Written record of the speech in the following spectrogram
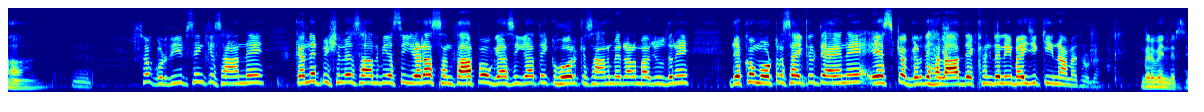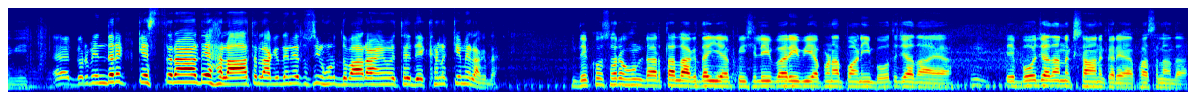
ਹਾਂ। ਸੋ ਗੁਰਦੀਪ ਸਿੰਘ ਕਿਸਾਨ ਨੇ ਕਹਿੰਦੇ ਪਿਛਲੇ ਸਾਲ ਵੀ ਅਸੀਂ ਜਿਹੜਾ ਸੰਤਾਪ ਹੋ ਗਿਆ ਸੀਗਾ ਤੇ ਇੱਕ ਹੋਰ ਕਿਸਾਨ ਮੇਰੇ ਨਾਲ ਮੌਜੂਦ ਨੇ। ਦੇਖੋ ਮੋਟਰਸਾਈਕਲ ਤੇ ਆਏ ਨੇ ਇਸ ਘੱਗਰ ਦੇ ਹਾਲਾਤ ਦੇਖਣ ਦੇ ਲਈ। ਬਾਈ ਜੀ ਕੀ ਨਾਮ ਹੈ ਤੁਹਾਡਾ? ਗੁਰਵਿੰਦਰ ਸਿੰਘ ਜੀ। ਗੁਰਵਿੰਦਰ ਕਿਸ ਤਰ੍ਹਾਂ ਦੇ ਹਾਲਾਤ ਲੱਗਦੇ ਨੇ? ਤੁਸੀਂ ਹੁਣ ਦੁਬਾਰਾ ਆਏ ਹੋ ਇੱਥੇ ਦੇਖਣ ਕਿਵੇਂ ਲੱਗਦਾ? ਦੇਖੋ ਸਰ ਹੁਣ ਡਰ ਤਾਂ ਲੱਗਦਾ ਹੀ ਆ। ਪਿਛਲੀ ਵਾਰੀ ਵੀ ਆਪਣਾ ਪਾਣੀ ਬਹੁਤ ਜ਼ਿਆਦਾ ਆਇਆ ਤੇ ਬਹੁਤ ਜ਼ਿਆਦਾ ਨੁਕਸਾਨ ਕਰਿਆ ਫਸਲਾਂ ਦਾ।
